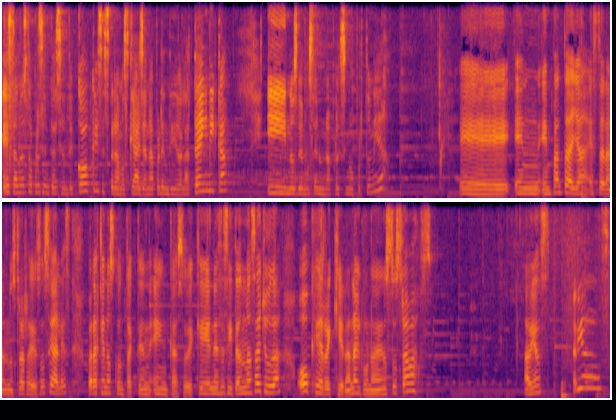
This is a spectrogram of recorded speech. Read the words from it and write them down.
Esta es nuestra presentación de cookies. Esperamos que hayan aprendido la técnica y nos vemos en una próxima oportunidad. Eh, en, en, pantalla estarán nuestras redes sociales para que nos contacten en caso de que necesitan más ayuda o que requieran alguno de nuestros trabajos. Adiós. Adiós.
